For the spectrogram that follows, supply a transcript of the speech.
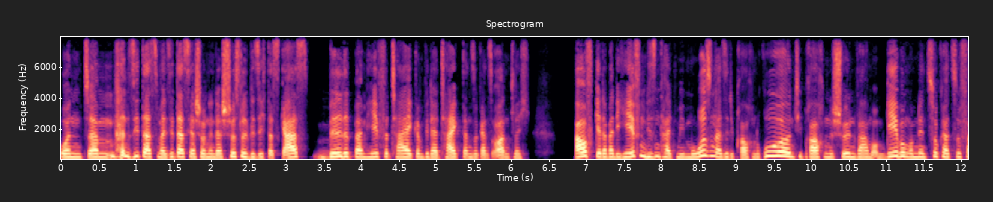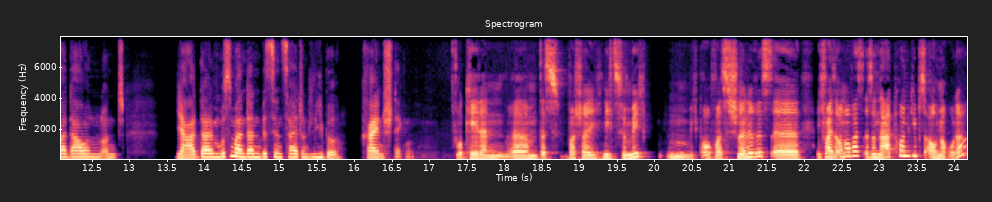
Und ähm, man sieht das, man sieht das ja schon in der Schüssel, wie sich das Gas bildet beim Hefeteig und wie der Teig dann so ganz ordentlich aufgeht. Aber die Hefen, die sind halt Mimosen, also die brauchen Ruhe und die brauchen eine schön warme Umgebung, um den Zucker zu verdauen. Und ja, da muss man dann ein bisschen Zeit und Liebe reinstecken. Okay, dann ähm, das ist wahrscheinlich nichts für mich. Mhm. Ich brauche was Schnelleres. Äh, ich weiß auch noch was. Also Natron gibt es auch noch, oder?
